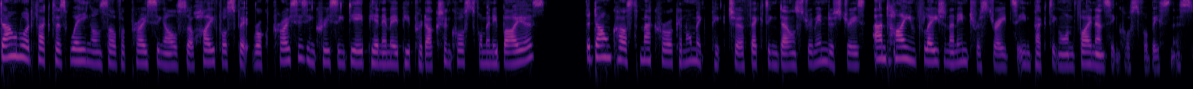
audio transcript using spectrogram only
Downward factors weighing on sulfur pricing are also high phosphate rock prices, increasing DAP and MAP production costs for many buyers, the downcast macroeconomic picture affecting downstream industries, and high inflation and interest rates impacting on financing costs for business.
